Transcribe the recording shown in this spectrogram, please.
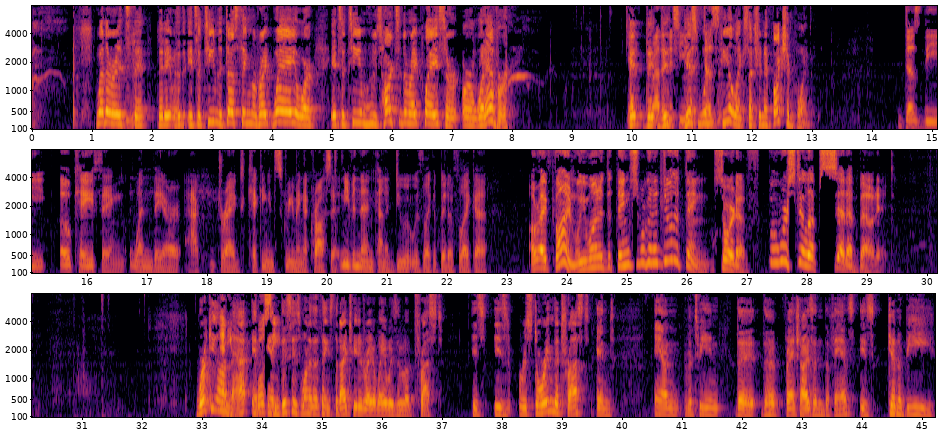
whether it's mm-hmm. that that it was it's a team that does things the right way, or it's a team whose heart's in the right place, or or whatever. Yeah, that, that this, wouldn't does- feel like such an inflection point. Does the okay thing when they are act, dragged kicking and screaming across it, and even then, kind of do it with like a bit of like a, all right, fine. Well, you wanted the things, we're gonna do the thing, sort of, but we're still upset about it. working on Anyway, that and, we'll and this is one of the things that i tweeted right away was about trust is is restoring the trust and and between the the franchise and the fans is going to be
